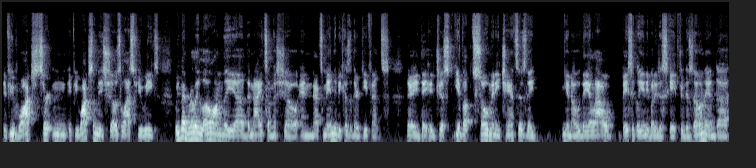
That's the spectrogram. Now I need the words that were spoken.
If you've watched certain, if you watch some of these shows the last few weeks, we've been really low on the uh, the Knights on the show, and that's mainly because of their defense. They they just give up so many chances. They, you know, they allow basically anybody to skate through the zone, and uh,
